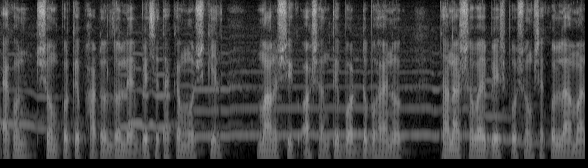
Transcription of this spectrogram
এখন সম্পর্কে ফাটল ধরলে বেঁচে থাকা মুশকিল, মানসিক অশান্তি বড্ড ভয়ানক। থানার সবাই বেশ প্রশংসা করল আমার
